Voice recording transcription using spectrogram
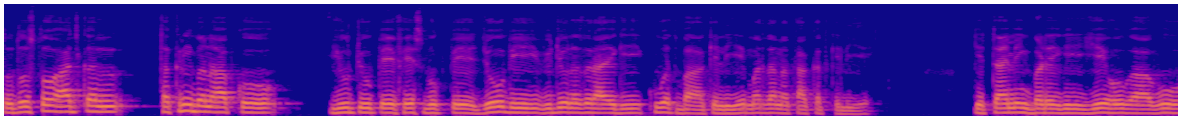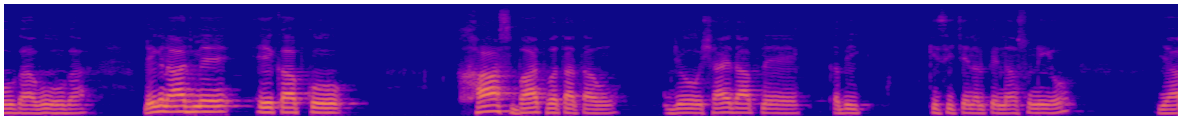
तो दोस्तों, आजकल तकरीबन आपको यूट्यूब पे फेसबुक पे जो भी वीडियो नज़र आएगी कुत बा के लिए, मर्दाना ताकत के लिए, कि टाइमिंग बढ़ेगी, ये होगा, वो होगा वो होगा लेकिन आज मैं एक आपको ख़ास बात बताता हूँ, जो शायद आपने कभी किसी चैनल पे ना सुनी हो या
